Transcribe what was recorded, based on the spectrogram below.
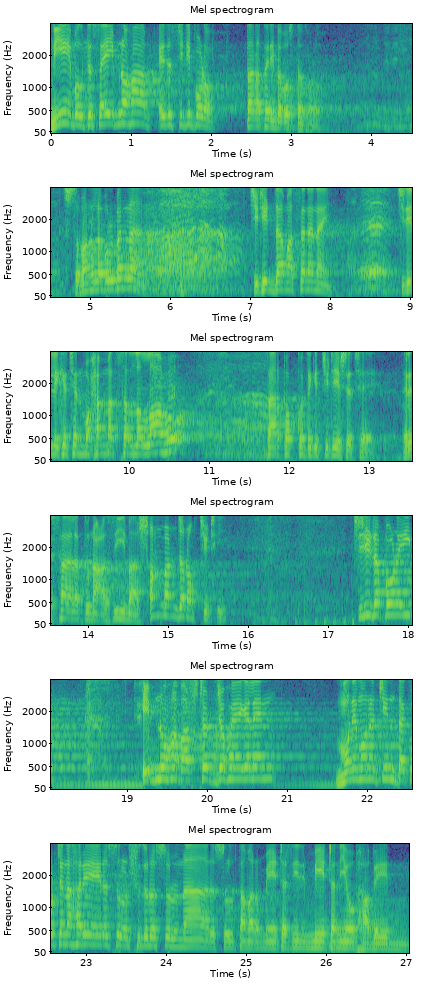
নিয়ে বলতেছে, এই ইবনু ওহাব এই যে চিঠি পড়ো, তাড়াতাড়ি ব্যবস্থা করো। সুবহানাল্লাহ বলবেন না? চিঠির দাম আছে না নাই? চিঠি লিখেছেন মোহাম্মদ সাল্লাল্লাহু তার পক্ষ থেকে চিঠি এসেছে। রেসালাতুন আজিমা সম্মানজনক চিঠি। চিঠিটা পড়েই ইবনু হাব আশ্চর্য হয়ে গেলেন। মনে মনে চিন্তা করছেন হারে রসুল শুধু রসুল না, রসুল তো আমার মেয়েটা মেয়েটা নিয়েও ভাবেন।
